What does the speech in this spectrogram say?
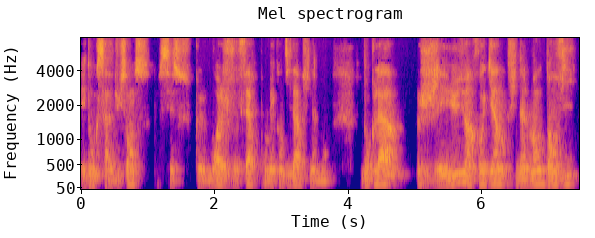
et donc, ça a du sens. C'est ce que moi, je veux faire pour mes candidats, finalement. Donc là, j'ai eu un regain, finalement, d'envie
